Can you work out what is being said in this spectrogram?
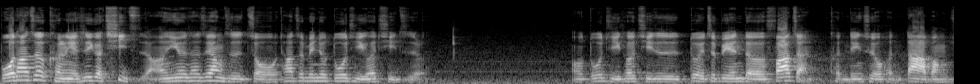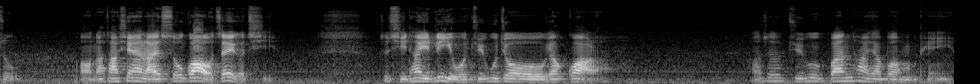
不过他这可能也是一个弃子啊，因为他这样子走，他这边就多几颗棋子了。哦，多几颗棋子对这边的发展肯定是有很大帮助。哦，那他现在来收刮我这个棋，这棋他一立，我局部就要挂了。好，这局部搬他一下，不知道有没有便宜。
